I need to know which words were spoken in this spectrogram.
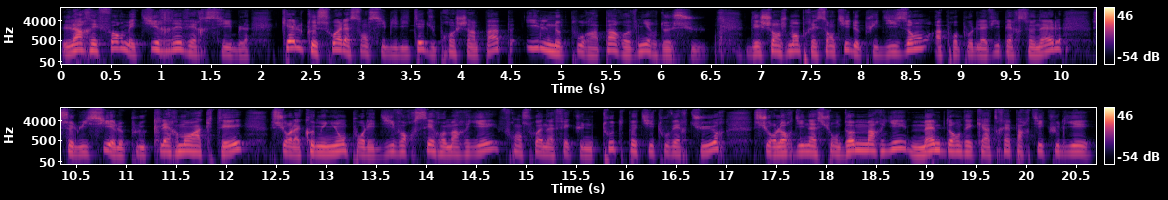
la réforme est irréversible. Quelle que soit la sensibilité du prochain pape, il ne pourra pas revenir dessus. Des changements pressentis depuis dix ans à propos de la vie personnelle, celui-ci est le plus clairement acté. Sur la communion pour les divorcés remariés, François n'a fait qu'une toute petite ouverture. Sur l'ordination d'hommes mariés, même dans des cas très particuliers,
